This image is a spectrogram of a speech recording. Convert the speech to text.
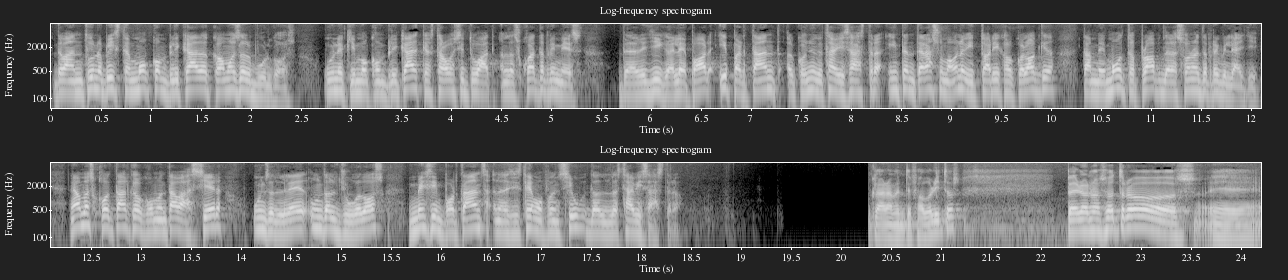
davant una pista molt complicada com és el Burgos. Un equip molt complicat que es troba situat en les quatre primers de la Lliga Leport i, per tant, el conjunt de Xavi Sastre intentarà sumar una victòria que el col·loqui també molt a prop de les zones de privilegi. Anem a escoltar el que comentava Asier, un dels, jugadors més importants en el sistema ofensiu del de Xavi Sastre. Claramente favoritos. Pero nosotros, eh,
